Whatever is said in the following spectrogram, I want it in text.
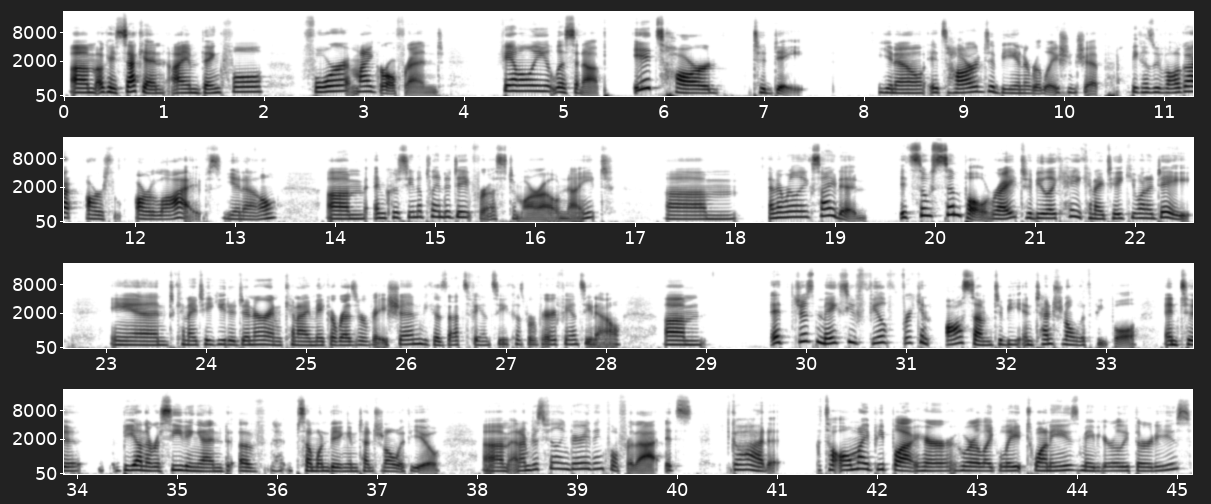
Um, okay, second, I am thankful for my girlfriend. Family, listen up. It's hard to date. You know, it's hard to be in a relationship because we've all got our our lives, you know. Um, and Christina planned a date for us tomorrow night. Um, and I'm really excited. It's so simple, right? To be like, hey, can I take you on a date? And can I take you to dinner? And can I make a reservation? Because that's fancy, because we're very fancy now. Um, it just makes you feel freaking awesome to be intentional with people and to be on the receiving end of someone being intentional with you. Um, and I'm just feeling very thankful for that. It's God to all my people out here who are like late 20s, maybe early 30s.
